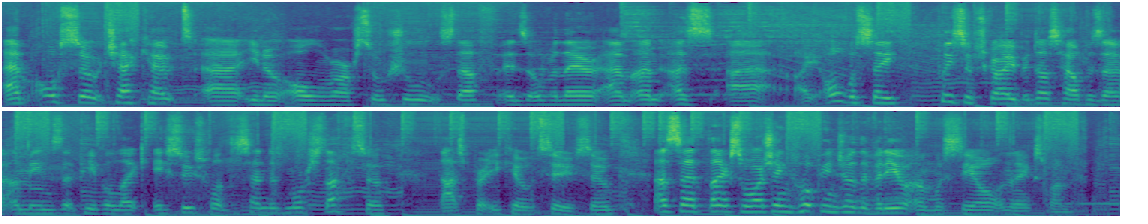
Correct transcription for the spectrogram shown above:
Um, also, check out uh, you know all of our social stuff is over there, um, and as uh, I always say, please subscribe. It does help us out and means that people like ASUS want to send us more stuff. So that's pretty cool too. So as said, thanks for watching. Hope you enjoyed the video, and we'll see you all in the next one.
